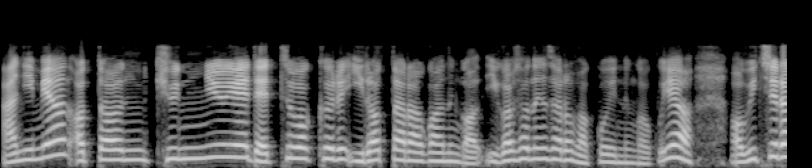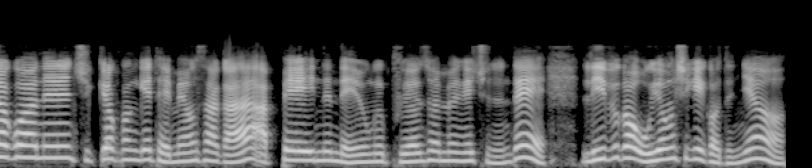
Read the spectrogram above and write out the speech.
아니면 어떤 균류의 네트워크를 잃었다라고 하는 것. 이걸 선행사로 받고 있는 거고요. 어, 위치라고 하는 주격관계 대명사가 앞에 있는 내용을 부연 설명해 주는데 live가 오형식이거든요.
